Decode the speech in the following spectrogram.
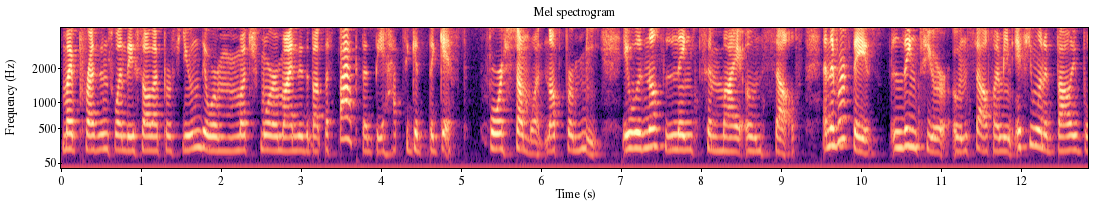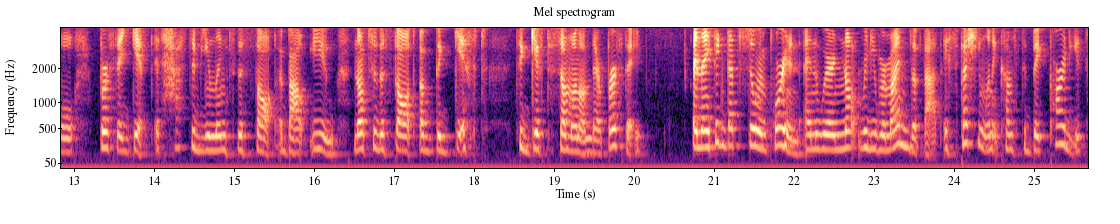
my presence when they saw that perfume. They were much more reminded about the fact that they had to get the gift for someone, not for me. It was not linked to my own self. And the birthday is linked to your own self. I mean, if you want a valuable birthday gift, it has to be linked to the thought about you, not to the thought of the gift to give to someone on their birthday. And I think that's so important, and we're not really reminded of that, especially when it comes to big parties.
